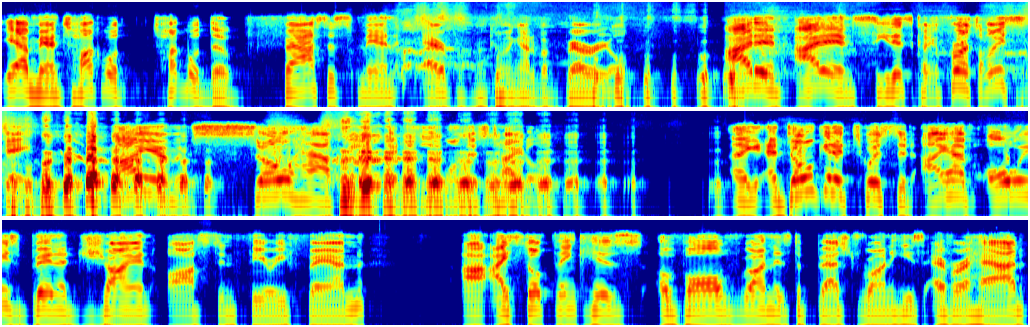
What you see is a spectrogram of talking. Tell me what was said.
Yeah, man, talk about talk about the fastest man ever from coming out of a burial. I didn't I didn't see this coming. First, let me state, I am so happy that he won this title. Like, don't get it twisted. I have always been a giant Austin Theory fan. Uh, I still think his Evolve run is the best run he's ever had,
